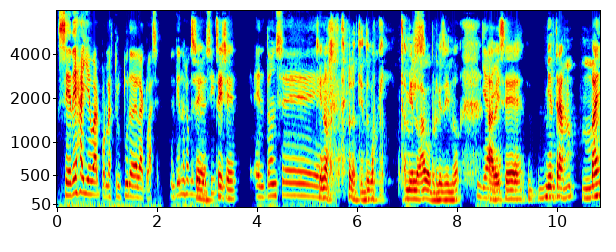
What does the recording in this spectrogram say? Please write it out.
se deja llevar por la estructura de la clase. ¿Entiendes lo que quiero decir? Sí, sí. Entonces. Sí, no, lo entiendo porque también lo hago, porque si no, a veces, mientras más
